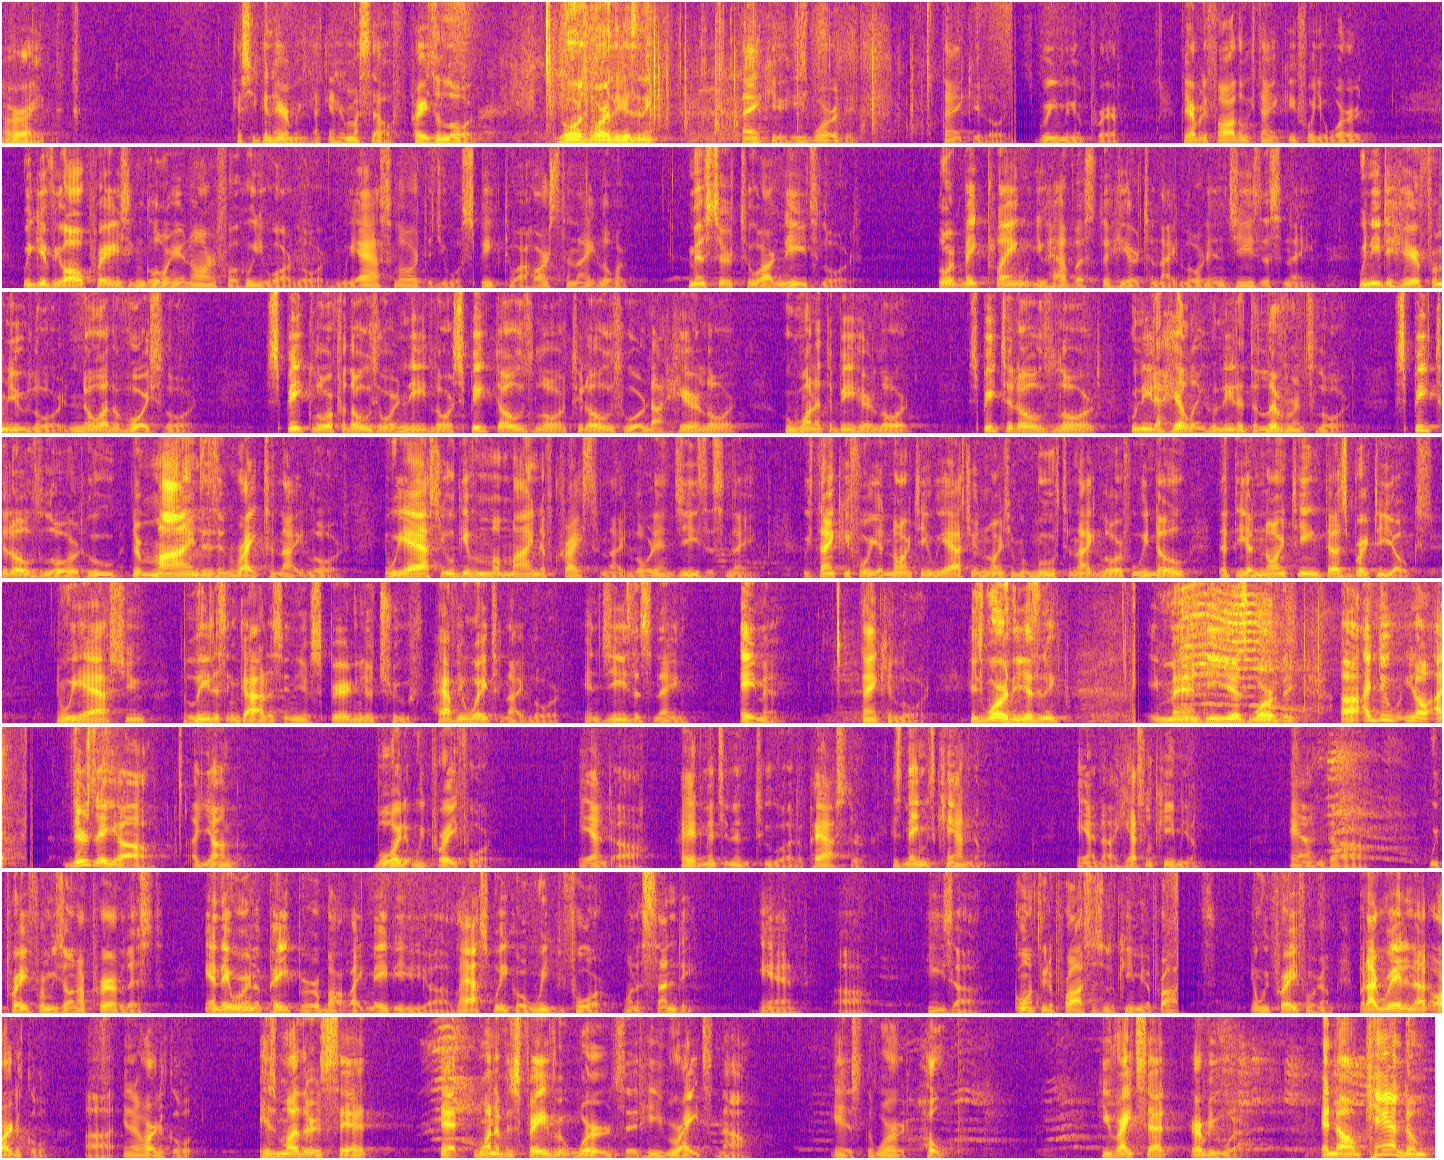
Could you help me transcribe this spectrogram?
All right. Guess you can hear me. I can hear myself. Praise the Lord. Lord is worthy, isn't he? Thank you. He's worthy. Thank you, Lord. Agree me in prayer. Dear Heavenly Father, we thank you for your word. We give you all praise and glory and honor for who you are, Lord. And we ask, Lord, that you will speak to our hearts tonight, Lord. Minister to our needs, Lord. Lord, make plain what you have us to hear tonight, Lord, in Jesus' name. We need to hear from you, Lord, no other voice, Lord. Speak, Lord, for those who are in need, Lord. Speak those, Lord, to those who are not here, Lord, who wanted to be here, Lord. Speak to those, Lord, who need a healing, who need a deliverance, Lord. Speak to those, Lord, who their mind isn't right tonight, Lord. And we ask you will give them a mind of Christ tonight, Lord, in Jesus' name. We thank you for your anointing. We ask your anointing will move tonight, Lord, for we know that the anointing does break the yokes. And we ask you to lead us and guide us in your spirit and your truth. Have your way tonight, Lord. In Jesus' name, amen. amen. Thank you, Lord. He's worthy, isn't he? Amen. He is worthy. Uh, I do, you know, I, there's a, uh, a young boy that we pray for. And uh, I had mentioned him to uh, the pastor. His name is Camden. And uh, he has leukemia. And uh, we pray for him. He's on our prayer list. And they were in a paper about like maybe uh, last week or a week before on a Sunday. And uh, he's uh, going through the process, leukemia process. And we pray for him. But I read in that article, uh, in an article, his mother said that one of his favorite words that he writes now is the word hope. He writes that everywhere. And now, Camden,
